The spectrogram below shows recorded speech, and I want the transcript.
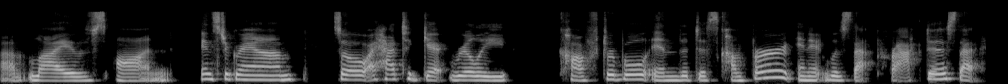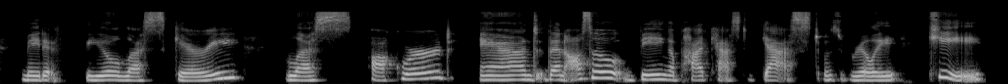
um, lives on Instagram. So, I had to get really comfortable in the discomfort. And it was that practice that made it feel less scary, less awkward. And then also being a podcast guest was really key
